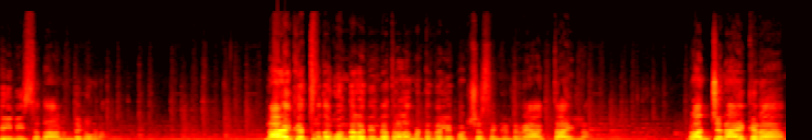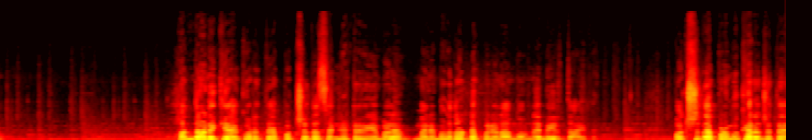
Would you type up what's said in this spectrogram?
ಡಿ ವಿ ಸದಾನಂದಗೌಡ. ನಾಯಕತ್ವದ ಗೊಂದಲದಿಂದ ತಳಮಟ್ಟದಲ್ಲಿ ಪಕ್ಷ ಸಂಘಟನೆ ಆಗ್ತಾ ಇಲ್ಲ. ರಾಜ್ಯ ನಾಯಕರ ಹೊಂದಾಣಿಕೆಯ ಕೊರತೆ ಪಕ್ಷದ ಸಂಘಟನೆಯ ಬಳಿ ಮನೆ ಬಹಳ ದೊಡ್ಡ ಪರಿಣಾಮವನ್ನು ಬೀರ್ತಾ ಇದೆ. ಪಕ್ಷದ ಪ್ರಮುಖರ ಜೊತೆ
